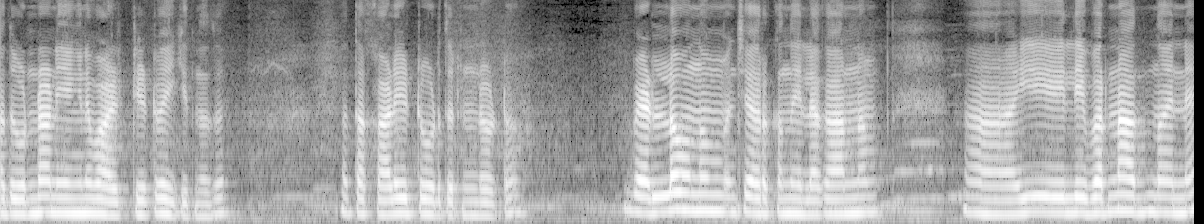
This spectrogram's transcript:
അതുകൊണ്ടാണ് ഞാൻ ഇങ്ങനെ വഴറ്റിയിട്ട് വയ്ക്കുന്നത്. തക്കാളി ഇട്ട് കൊടുത്തിട്ടുണ്ട് കേട്ടോ. വെള്ളമൊന്നും ചേർക്കുന്നില്ല. കാരണം ഈ ലിവറിനകത്തുനിന്ന് തന്നെ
